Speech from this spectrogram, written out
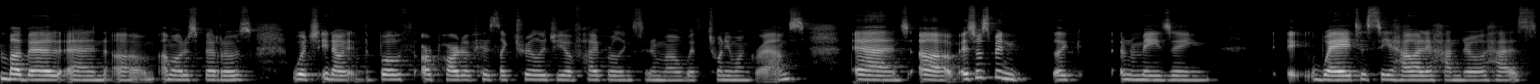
Babel and um, Amores Perros, which you know both are part of his like trilogy of hyperlink cinema with 21 grams, and uh, it's just been like an amazing way to see how Alejandro has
